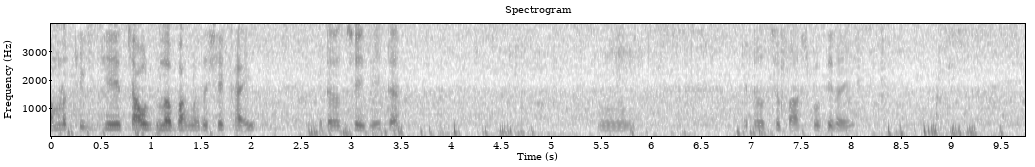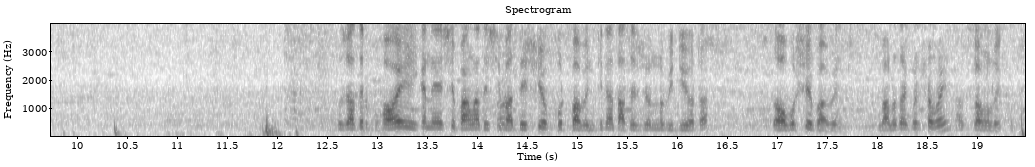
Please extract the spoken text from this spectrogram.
আমরা ঠিক যে চাউলগুলো বাংলাদেশে খাই, এটা হচ্ছে এই যে এটা। এটা হচ্ছে বাসমতি রাইস। তো যাদের ভয় এখানে এসে বাংলাদেশি বা দেশীয় ফুড পাবেন কিনা তাদের জন্য ভিডিওটা, তো অবশ্যই পাবেন। ভালো থাকবেন সবাই, আসসালামু আলাইকুম।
